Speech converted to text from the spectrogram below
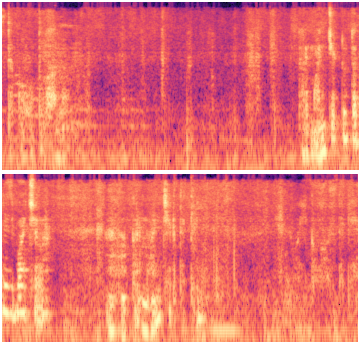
З такого плану. Карманчик тут десь бачила. Ага, карманчик такий. Ой, клас такий.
